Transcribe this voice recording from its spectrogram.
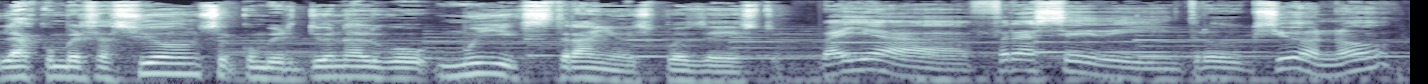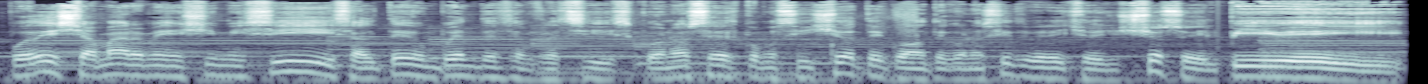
la conversación se convirtió en algo muy extraño después de esto. Vaya frase de introducción, ¿no? Podés llamarme Jimmy C, salté de un puente en San Francisco. No sé, es como si yo te, cuando te conocí te hubiera dicho, yo soy el pibe y,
